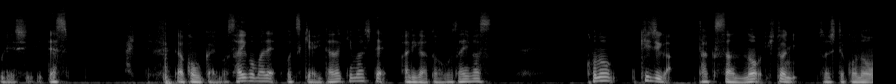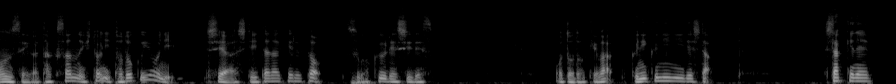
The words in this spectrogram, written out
嬉しいです。はい。では今回も最後までお付き合いいただきましてありがとうございます。この記事がたくさんの人に、そしてこの音声がたくさんの人に届くようにシェアしていただけるとすごく嬉しいです。お届けはくにくににでした。したっけね？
